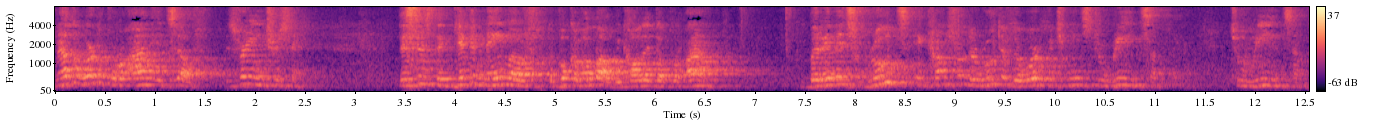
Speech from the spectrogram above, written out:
Now the word Quran itself is very interesting. This is the given name of the book of Allah. We call it the Quran. But in its roots, it comes from the root of the word which means to read something. To read something.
